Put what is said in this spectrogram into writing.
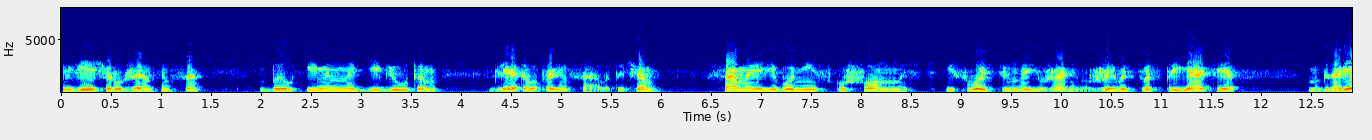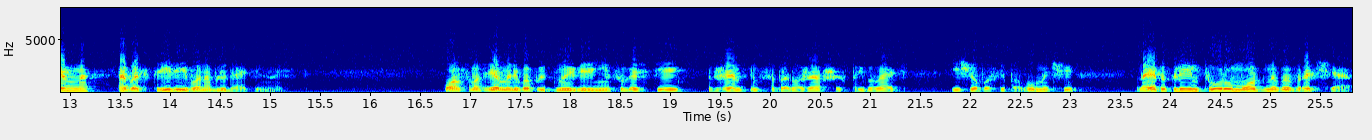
Вечер у Дженкинса был именно дебютом для этого провинциала, причем самая его неискушенность и свойственная южанину живость восприятия мгновенно обострили его наблюдательность. Он смотрел на любопытную вереницу гостей Дженкинса, продолжавших пребывать еще после полуночи, на эту клиентуру модного врача.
